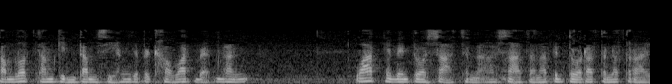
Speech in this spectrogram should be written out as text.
ตามรถตามกลิ่นตามเสียงอย่าไปเข้าวัดแบบนั้น วัดเนี่ยเป็นตัวศาสนา ศาสนาเป็นตัวรัตนตรัย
